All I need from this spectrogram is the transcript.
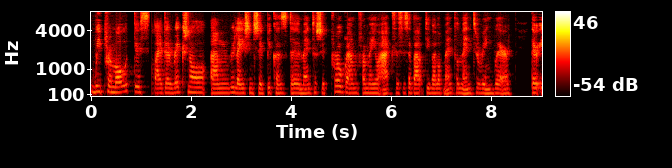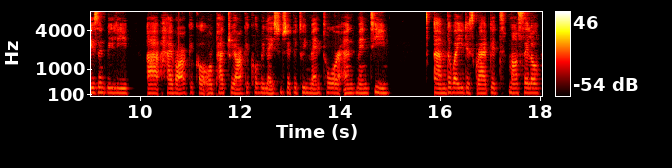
we promote this bi-directional um, relationship because the mentorship program from AO Access is about developmental mentoring, where there isn't really a hierarchical or patriarchal relationship between mentor and mentee. Um, the way you described it, Marcelo,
